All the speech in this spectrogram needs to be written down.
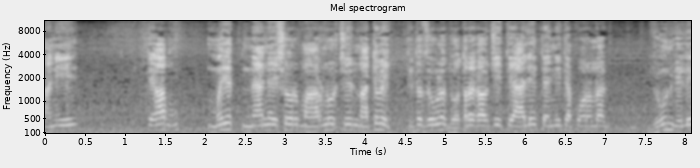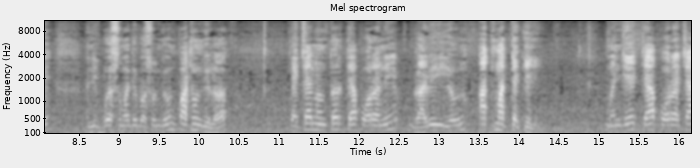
आणि त्या मयत ज्ञानेश्वर महारनूरचे नातेवाईक तिथं जवळ धोत्रा गावचे ते आले त्यांनी त्या पोराला घेऊन गेले आणि बसमध्ये बसून देऊन पाठवून दिलं. त्याच्यानंतर त्या पोराने गावी येऊन आत्महत्या केली. म्हणजे त्या पोराच्या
